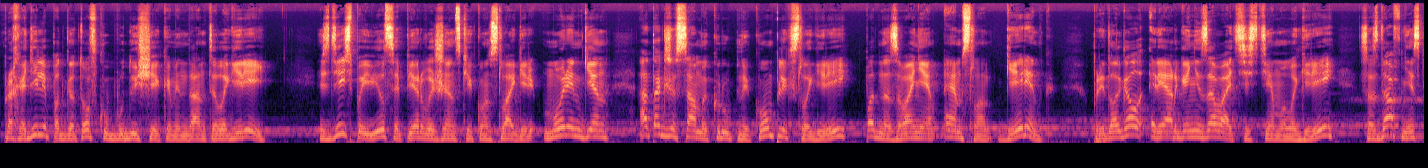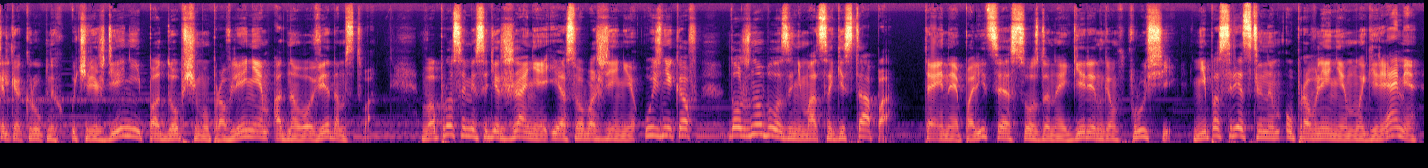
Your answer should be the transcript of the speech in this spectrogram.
проходили подготовку будущие коменданты лагерей. Здесь появился первый женский концлагерь Моринген, а также самый крупный комплекс лагерей под названием Эмсланд. Геринг предлагал реорганизовать систему лагерей, создав несколько крупных учреждений под общим управлением одного ведомства. Вопросами содержания и освобождения узников должно было заниматься гестапо, Тайная полиция, созданная Герингом в Пруссии, непосредственным управлением лагерями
